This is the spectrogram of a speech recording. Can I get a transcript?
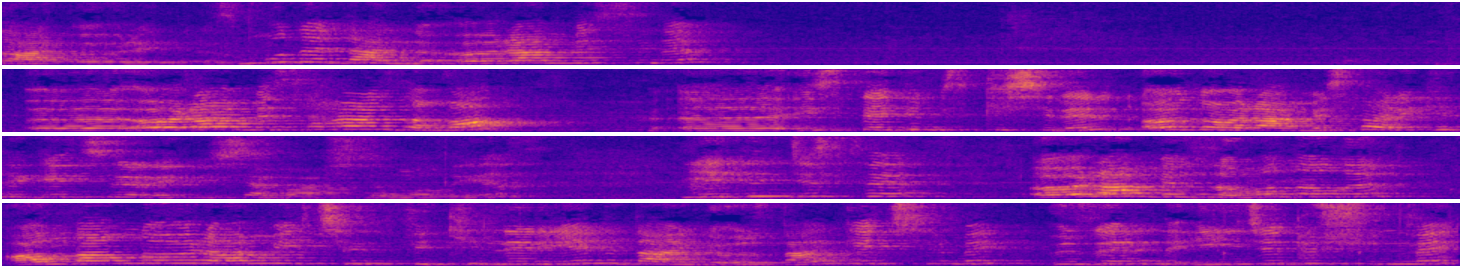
kadar öğreniriz. Bu nedenle öğrenmesini e, öğrenmesi her zaman e, istediğimiz kişilerin ön öğrenmesi harekete geçirerek işe başlamalıyız. Yedincisi öğrenme zaman alır. Anlamlı öğrenme için fikirleri yeniden gözden geçirmek, üzerinde iyice düşünmek,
